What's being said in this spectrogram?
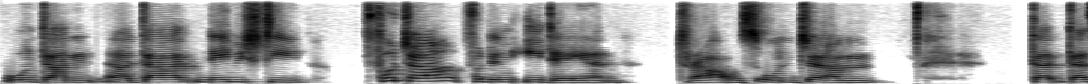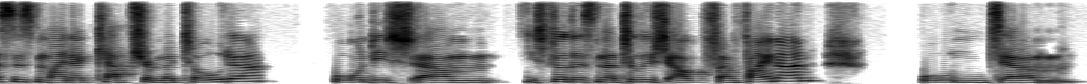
und dann äh, da nehme ich die Futter für den Ideen draus. Und ähm, da, das ist meine Capture-Methode und ich, ähm, ich will das natürlich auch verfeinern und ähm,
